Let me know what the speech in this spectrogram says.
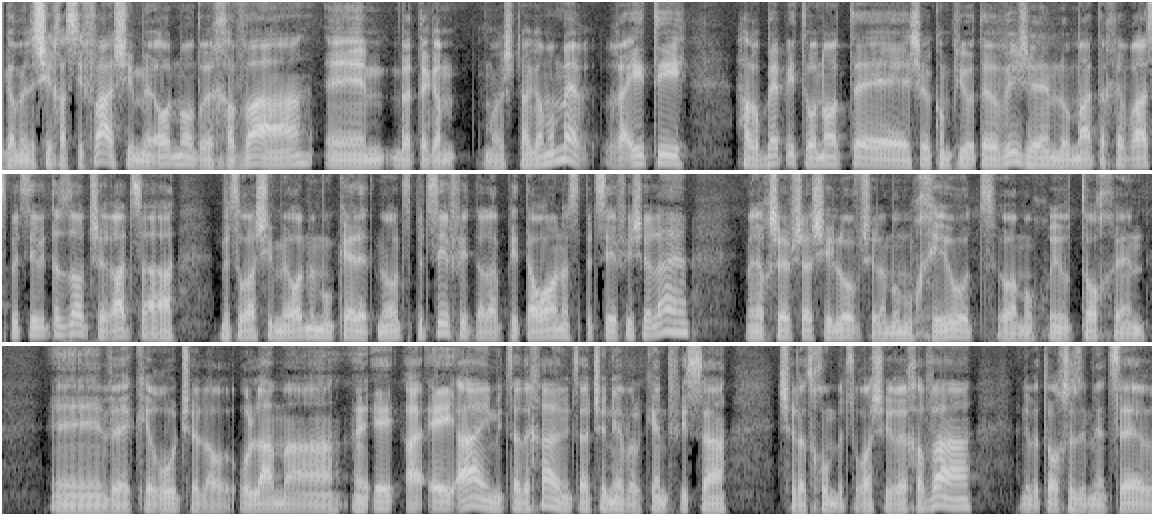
גם איזושהי חשיפה שהיא מאוד מאוד רחבה, אה, ואתה גם, כמו שאתה גם אומר, ראיתי... הרבה פתרונות uh, של computer vision לעומת החברה הספציפית הזאת שרצה בצורה שהיא מאוד ממוקדת, מאוד ספציפית על הפתרון הספציפי שלהם, ואני חושב שהשילוב של המומחיות או המומחיות תוכן uh, והיכרות של העולם ה-AI מצד אחד ומצד שני, אבל כן תפיסה של התחום בצורה שהיא רחבה, אני בטוח שזה מייצר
